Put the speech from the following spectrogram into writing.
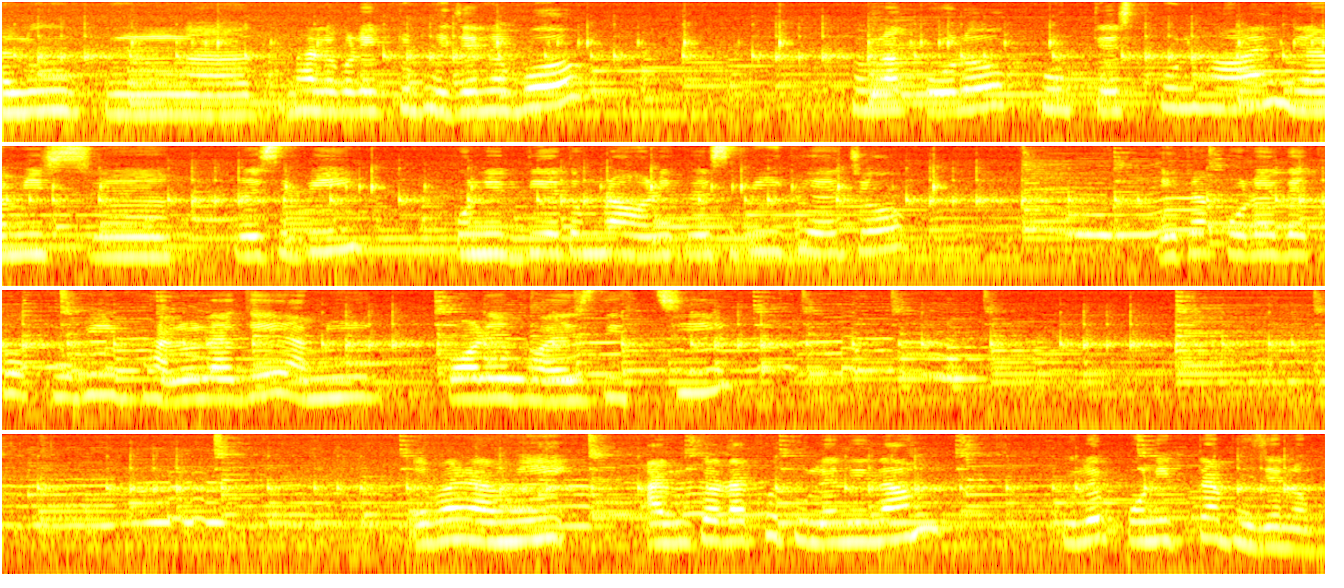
আলু ভালো করে একটু ভেজে নেব। তোমরা করো, খুব টেস্টফুল হয়। নিরামিষ রেসিপি পনির দিয়ে তোমরা অনেক রেসিপি খেয়েছো। এটা করে দেখো, খুবই ভালো লাগে। আমি পরে ভয়েস দিচ্ছি। এবার আমি আলুটা দেখো তুলে নিলাম। তুলে পনিরটা ভেজে নেব।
